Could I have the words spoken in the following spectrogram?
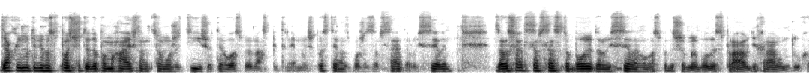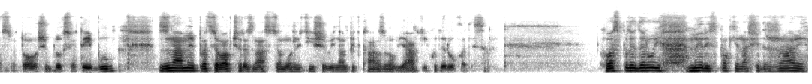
Дякуємо Тобі, Господь, що Ти допомагаєш нам в цьому житті, і що Ти, Господи, нас підтримуєш. Прости нас, Боже, за все, даруй сили. Залишатися все з тобою, даруй сили, Господи, щоб ми були справді храмом Духа Святого, щоб Дух Святий був з нами і працював через нас в цьому житті, щоб він нам підказував, як і куди рухатися. Господи, даруй мир і спокій нашій державі,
